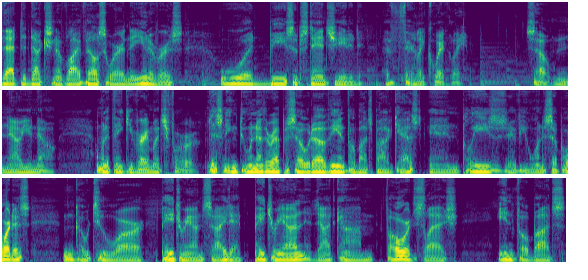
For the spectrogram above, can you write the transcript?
that deduction of life elsewhere in the universe would be substantiated uh, fairly quickly. So now you know. I want to thank you very much for listening to another episode of the Infobots podcast. And please, if you want to support us, go to our Patreon site at patreon.com forward slash Infobots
